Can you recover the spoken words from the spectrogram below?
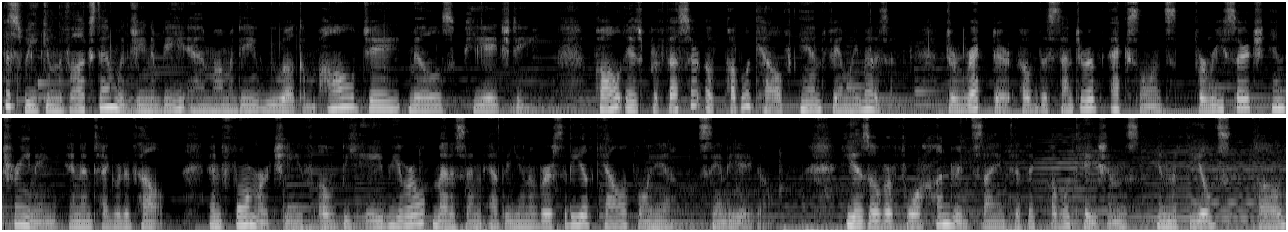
This week in the Fox Den with Gina B and Mama D, we welcome Paul J. Mills, PhD. Paul is Professor of Public Health and Family Medicine, Director of the Center of Excellence for Research and Training in Integrative Health, and former Chief of Behavioral Medicine at the University of California, San Diego. He has over 400 scientific publications in the fields of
